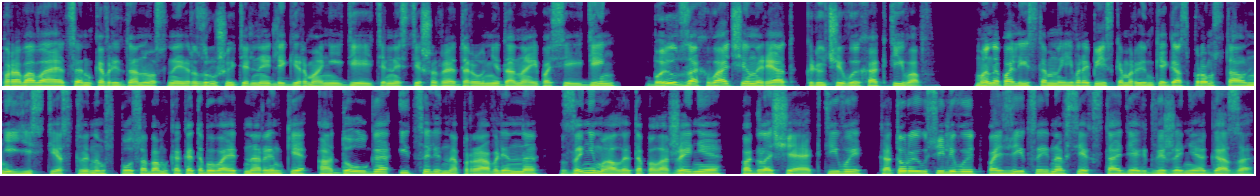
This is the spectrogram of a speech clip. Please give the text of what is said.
правовая оценка вредоносной и разрушительной для Германии деятельности Шредеру не дана и по сей день, был захвачен ряд ключевых активов. Монополистом на европейском рынке «Газпром» стал не естественным способом, как это бывает на рынке, а долго и целенаправленно занимал это положение, поглощая активы, которые усиливают позиции на всех стадиях движения газа,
